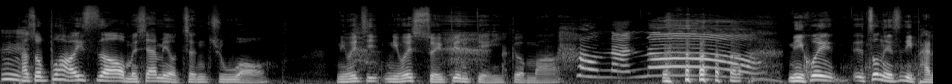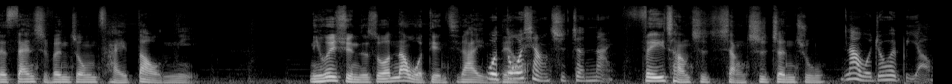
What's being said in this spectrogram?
嗯，他说不好意思哦，我们现在没有珍珠哦。你会记你会随便点一个吗？好难哦。你会重点是你排了三十分钟才到你，你会选择说那我点其他饮料？我多想吃真奶。非常吃想吃珍珠，那我就会不要。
